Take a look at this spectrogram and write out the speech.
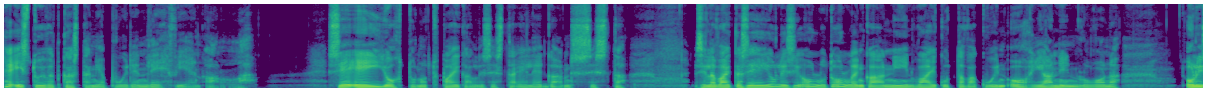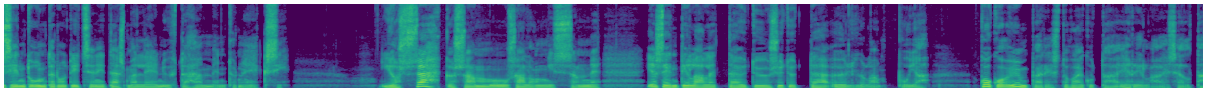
he istuivat kastanjapuiden lehvien alla. Se ei johtunut paikallisesta eleganssista, sillä vaikka se ei olisi ollut ollenkaan niin vaikuttava kuin Orjanin luona, olisin tuntenut itseni täsmälleen yhtä hämmentyneeksi. Jos sähkö sammuu salongissanne ja sen tilalle täytyy sytyttää öljylamppuja, koko ympäristö vaikuttaa erilaiselta.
